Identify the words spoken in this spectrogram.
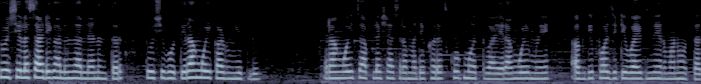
तुळशीला साडी घालून झाल्यानंतर तुळशीभोवती रांगोळी काढून घेतली. रांगोळीचं आपल्या शास्त्रामध्ये खरंच खूप महत्त्व आहे. रांगोळीमुळे अगदी पॉझिटिव्ह वाईब्स निर्माण होतात.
